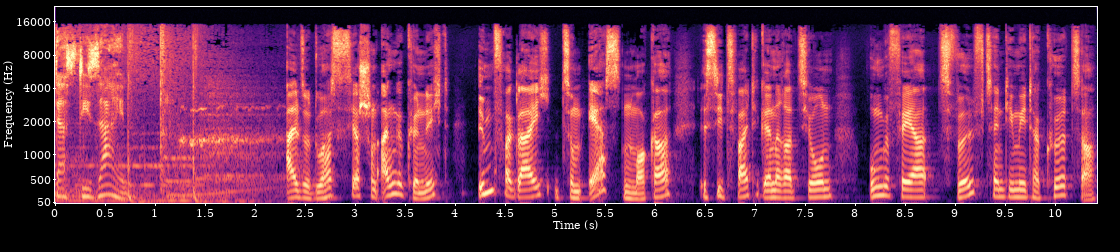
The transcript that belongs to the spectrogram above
Das Design. Also, du hast es ja schon angekündigt. Im Vergleich zum ersten Mocker ist die zweite Generation ungefähr 12 Zentimeter kürzer.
